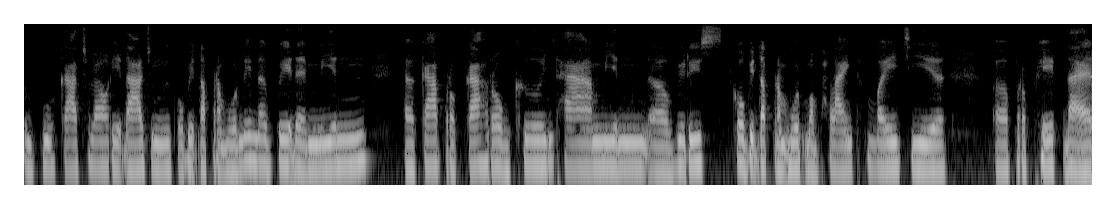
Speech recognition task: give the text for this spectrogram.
ចំពោះការឆ្លងរាលដាលជំងឺ Covid-19 នេះនៅពេលដែលមានការប្រកាសរកឃើញថាមាន virus Covid-19 បំផ្លែងថ្មីជាប្រភេទដែល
